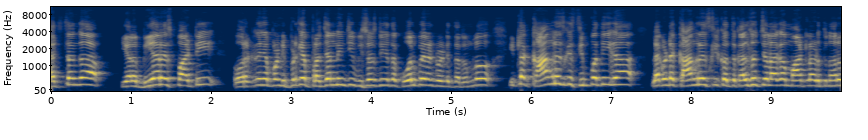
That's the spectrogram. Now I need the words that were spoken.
ఖచ్చితంగా ఇవాళ బీఆర్ఎస్ పార్టీ ఓ రకంగా చెప్పండి ఇప్పటికే ప్రజల నుంచి విశ్వసనీయత కోల్పోయినటువంటి తరంలో ఇట్లా కాంగ్రెస్కి సింపతిగా లేకుంటే కాంగ్రెస్కి కొంత కలిసి వచ్చేలాగా మాట్లాడుతున్నారు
